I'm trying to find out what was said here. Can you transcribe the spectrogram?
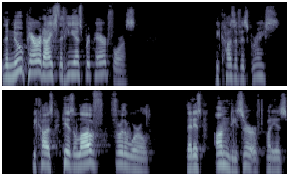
the new paradise that He has prepared for us because of His grace, because His love for the world that is undeserved but is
